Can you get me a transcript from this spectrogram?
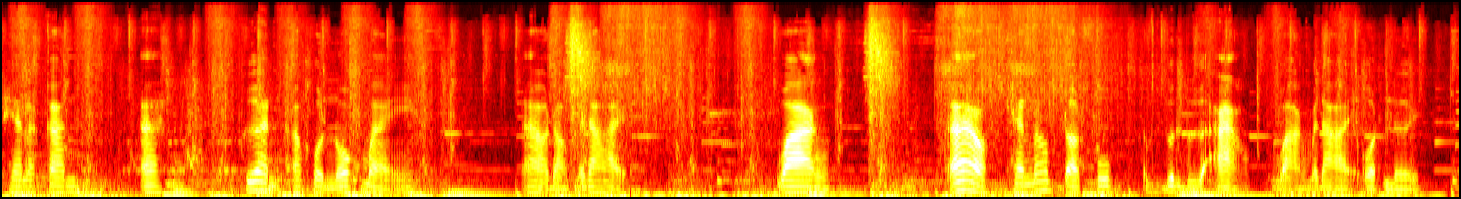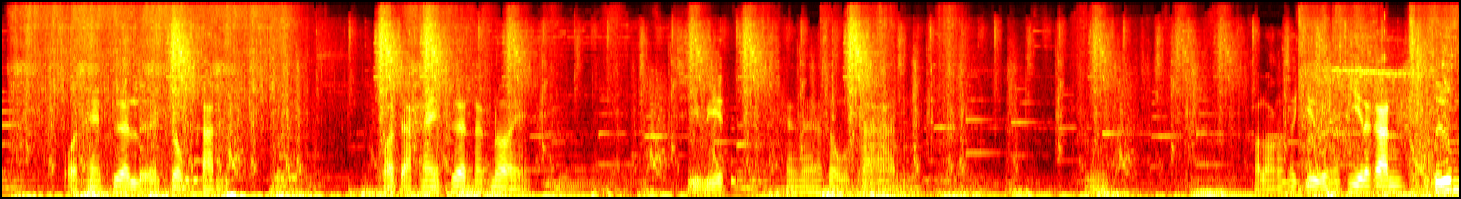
แทนละกัน อะ เพื่อนเอาขนนกใหม่อ้าวดอกไม่ได้ วาง อ้าวแคนนอลดอทฟุบอ้าว วางไม่ได้ อดเลย อดให้เพื่อนเลยจบกัน ก็จะให้เพื่อนสักหน่อย ชีวิตข้างหน้าสงสารอขอลองสกิลสักทีแล้วกัน ซึม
